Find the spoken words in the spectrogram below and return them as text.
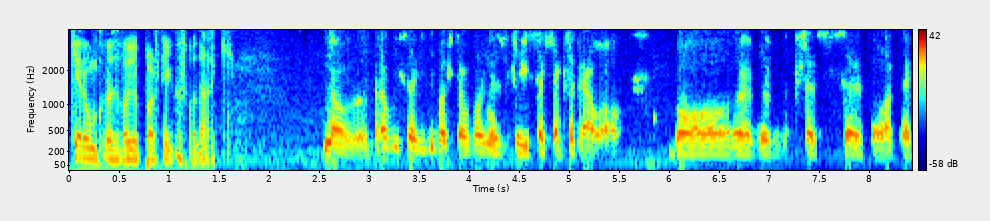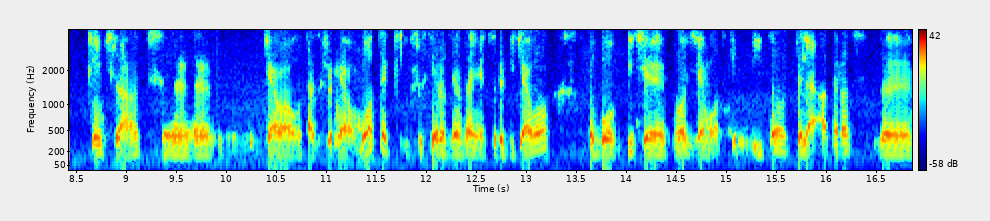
kierunku rozwoju polskiej gospodarki. No, Prawo i Sprawiedliwość tę wojnę z rzeczywistością przegrało, bo e, przez te ładne pięć lat e, działało tak, że miało młotek i wszystkie rozwiązania, które widziało, to było wbicie gwoździa młotkiem. I to tyle. A teraz w, e,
